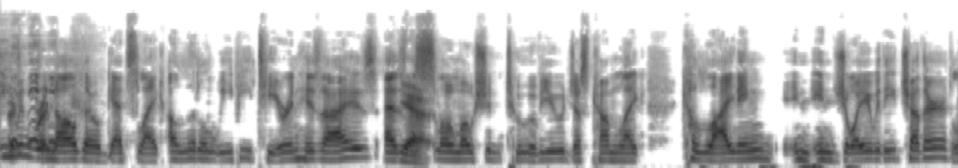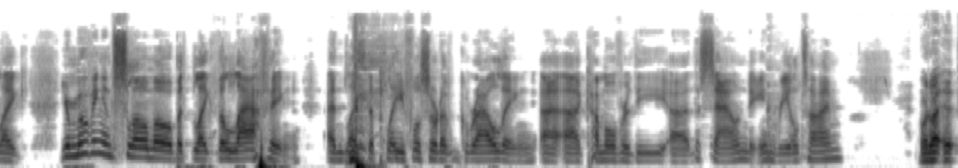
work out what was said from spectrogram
even Ronaldo gets like a little weepy tear in his eyes as Yeah. the slow motion two of you just come like colliding in, in joy with each other. Like you're moving in slow mo, but like the laughing and like the playful sort of growling uh, uh, come over the uh, the sound in real time. What about,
